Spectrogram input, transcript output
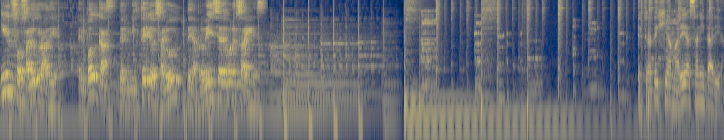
Info Salud Radio, el podcast del Ministerio de Salud de la provincia de Buenos Aires. Estrategia Marea Sanitaria.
